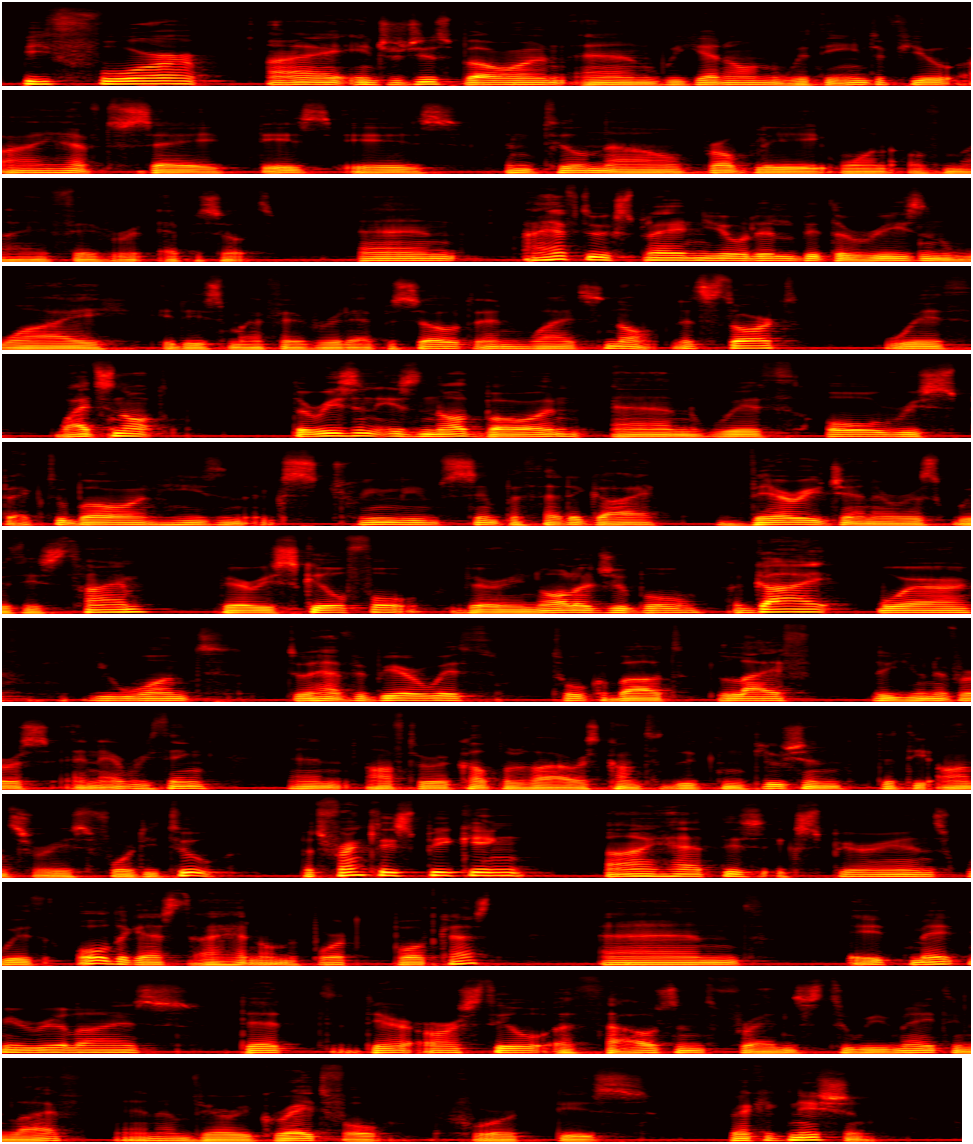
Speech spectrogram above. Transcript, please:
Before I introduce Bowen and we get on with the interview, I have to say this is until now probably one of my favorite episodes. And I have to explain you a little bit the reason why it is my favorite episode and why it's not. Let's start with why it's not. The reason is not Bowen, and with all respect to Bowen, he's an extremely sympathetic guy, very generous with his time, very skillful, very knowledgeable, a guy where you want to have a beer with, talk about life, the universe, and everything. And after a couple of hours, come to the conclusion that the answer is 42. But frankly speaking, I had this experience with all the guests I had on the podcast, and it made me realize that there are still a thousand friends to be made in life, and I'm very grateful for this recognition.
